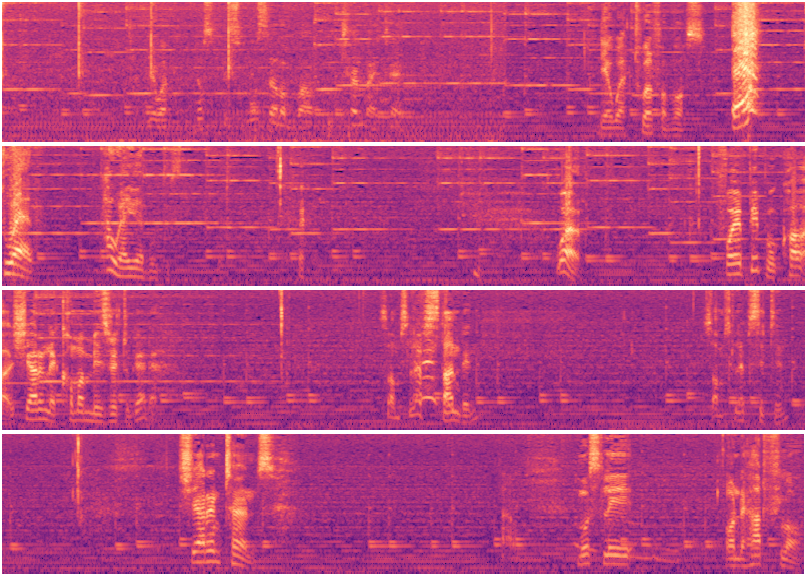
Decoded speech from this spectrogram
there were just a small cell of about 10 by 10. There were 12 of us. Eh? 12? How were you able to Well, for a people call, sharing a common misery together, some slept standing, some slept sitting, sharing turns, mostly on the hard floor,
